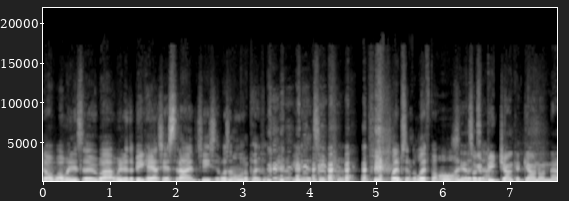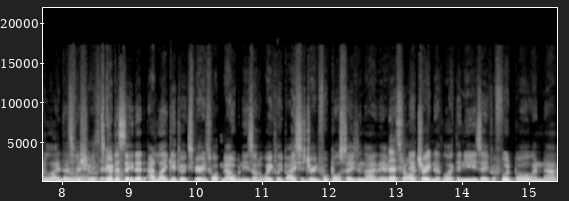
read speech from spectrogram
I I went into uh, I went into the big house yesterday, and geez, there wasn't a lot of people around. I'll give you the tip. a few plebs that were left behind. Sounds but, like a uh, big junket going on in Adelaide, that's Oh, for sure. It's it good to see that Adelaide get to experience what Melbourne is on a weekly basis during football season, though. They're, That's right. They're treating it like the New Year's Eve of football. And uh,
